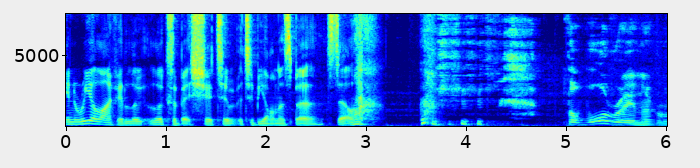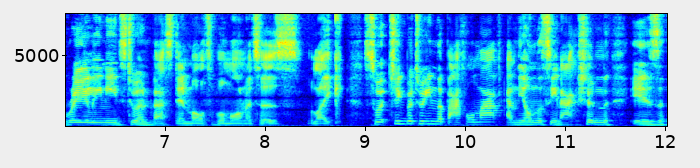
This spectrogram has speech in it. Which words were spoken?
In real life, it loo- looks a bit shit to to be honest, but still. The war room really needs to invest in multiple monitors. Like switching between the battle map and the on the scene action is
